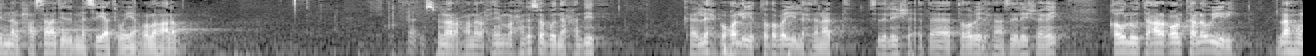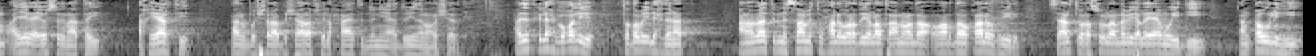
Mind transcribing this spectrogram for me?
ina alxasanaat yudibna sayiat weyaan wallahu aclam bismi llah raxmaan raxiim waxaan ka soo boodnay xadiidka lix boqol iyo toddoba iyo lixdanaad sida toddoba iyo lixdanaad sida lii sheegay. Qowluhu tacala qowlka alle uu yidhi lahum ayaga ay u sugnaatay akhyaartii albushraa bishaara fi lxayaati dunya addunyada nolosheeda. Xadiidka lix boqol iyo toddoba iyo lixdanaad can cubadat bni saamit waxaa lg radi allahu taala anu ardahu qaala wuxuu yidhi sa'altu rasuula nabiga ayaan weydiiyey can qowlihi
